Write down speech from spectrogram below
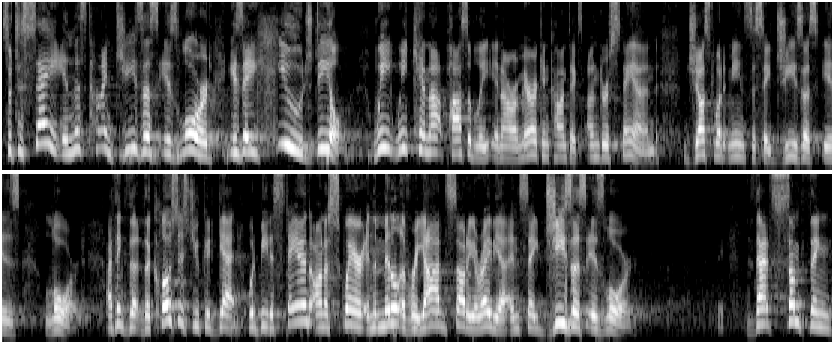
So to say in this time Jesus is Lord is a huge deal. We, we cannot possibly, in our American context, understand just what it means to say Jesus is Lord. I think the, the closest you could get would be to stand on a square in the middle of Riyadh, Saudi Arabia, and say, Jesus is Lord. That's something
